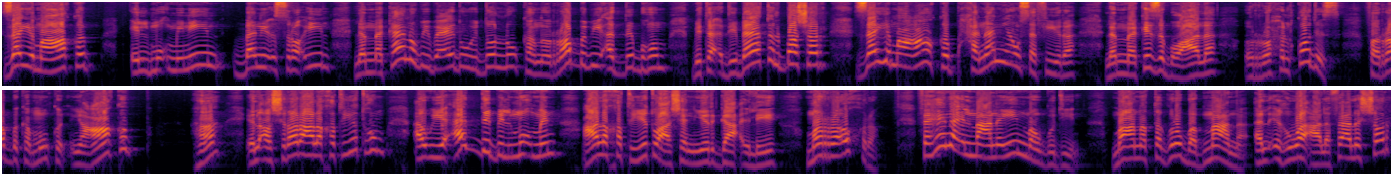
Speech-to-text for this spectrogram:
زي ما عاقب المؤمنين بني إسرائيل لما كانوا بيبعدوا ويضلوا كان الرب بيأدبهم بتأديبات البشر زي ما عاقب حنانيا وسفيرة لما كذبوا على الروح القدس. فالرب كان ممكن يعاقب ها الأشرار على خطيتهم أو يأدب المؤمن على خطيته عشان يرجع إليه مرة أخرى. فهنا المعنيين موجودين. معنى التجربة بمعنى الإغواء على فعل الشر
